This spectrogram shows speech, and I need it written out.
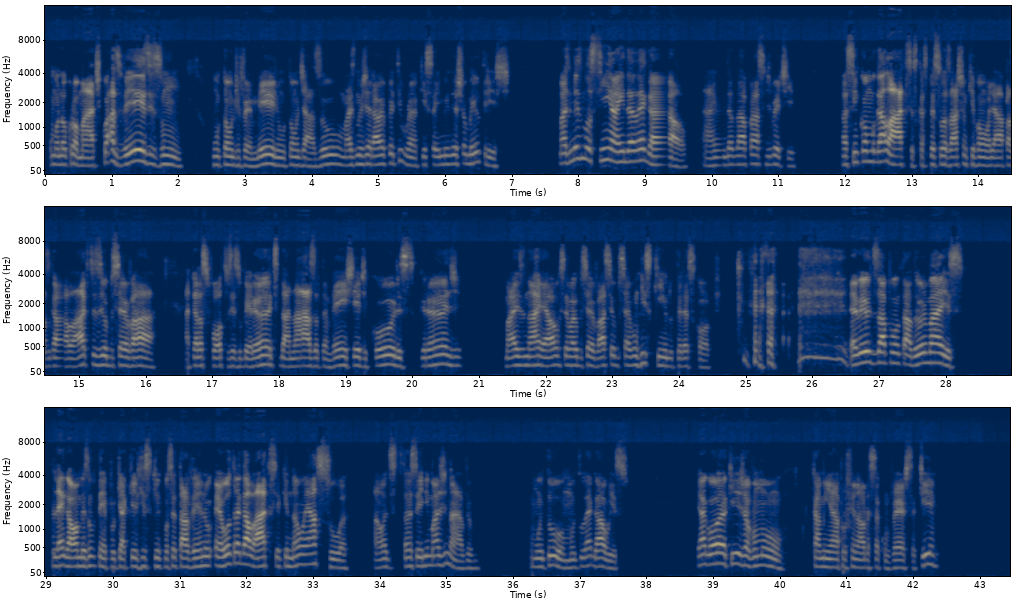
monocromático. Às vezes um, um tom de vermelho, um tom de azul, mas no geral é preto e branco. Isso aí me deixou meio triste. Mas mesmo assim ainda é legal. Ainda dá para se divertir. Assim como galáxias, que as pessoas acham que vão olhar para as galáxias e observar aquelas fotos exuberantes da NASA também, cheia de cores, grande. Mas na real, você vai observar, você observa um risquinho no telescópio. é meio desapontador, mas legal ao mesmo tempo, porque aquele risquinho que você está vendo é outra galáxia que não é a sua, a uma distância inimaginável. Muito, muito legal isso. E agora aqui já vamos caminhar para o final dessa conversa aqui.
